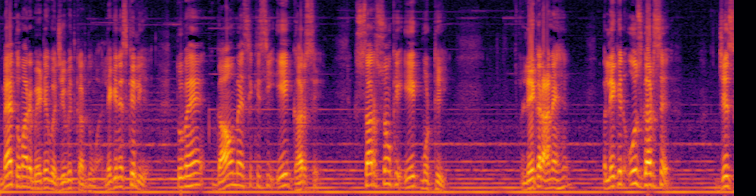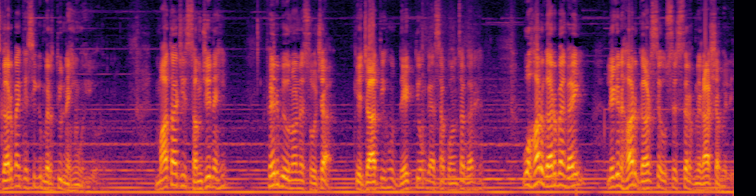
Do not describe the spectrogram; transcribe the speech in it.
मैं तुम्हारे बेटे को जीवित कर दूँगा, लेकिन इसके लिए तुम्हें गाँव में से किसी एक घर से सरसों की एक मुट्ठी लेकर आने हैं, लेकिन उस घर से, जिस घर में किसी की मृत्यु नहीं हुई हो। माता जी समझी नहीं, फिर भी उन्होंने सोचा कि जाती हूँ, देखती हूँ कि ऐसा कौन सा घर है। वो हर घर में गई, लेकिन हर घर से उसे सिर्फ़ निराशा मिली।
